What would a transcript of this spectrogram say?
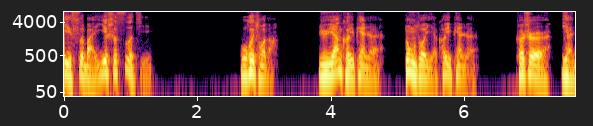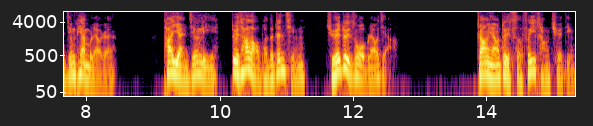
第四百一十四集。不会错的，语言可以骗人，动作也可以骗人，可是眼睛骗不了人。他眼睛里对他老婆的真情，绝对做不了假。张扬对此非常确定。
